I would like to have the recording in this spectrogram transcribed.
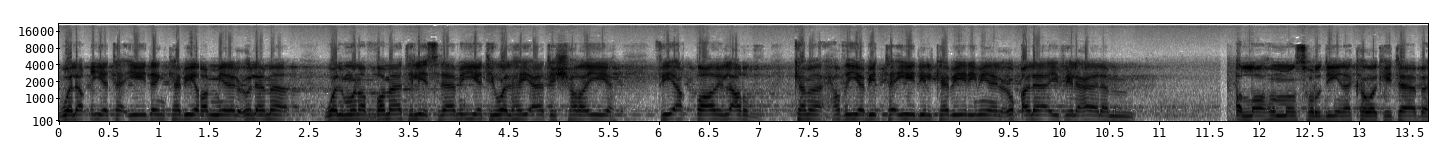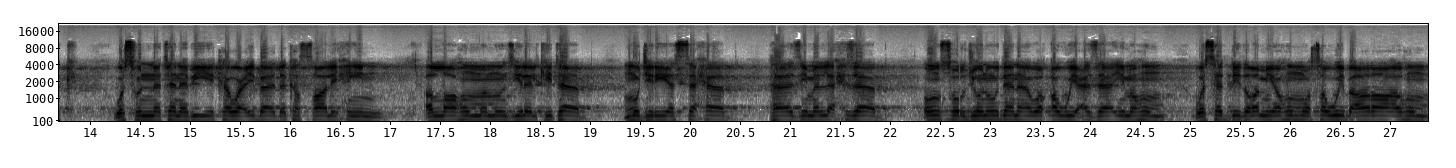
ولقي تأييدا كبيرا من العلماء والمنظمات الإسلامية والهيئات الشرعية في أقطار الأرض كما حظي بالتأييد الكبير من العقلاء في العالم. اللهم انصر دينك وكتابك وسنة نبيك وعبادك الصالحين. اللهم منزل الكتاب مجري السحاب هازم الأحزاب. انصر جنودنا وقو عزائمهم. وسدد رميهم وصوب آراءهم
